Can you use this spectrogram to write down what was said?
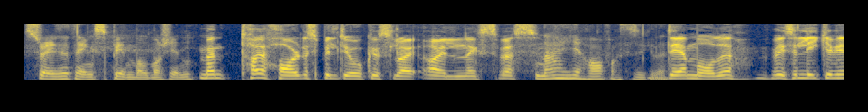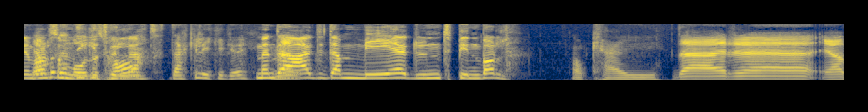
Stranger Things pinballmaskinen. Men Ty, har du spilt Yokus Island Express? Nei, jeg har faktisk ikke det. Det må du. Hvis du liker pinball, ja, så må du spille det. Det er ikke like gøy. Men det er, det er mer rundt pinball. OK. Det er eh, Ja,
